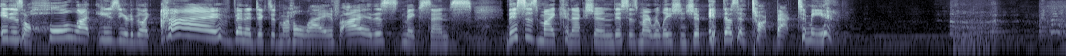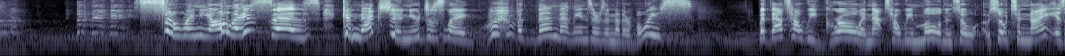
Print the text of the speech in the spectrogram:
it is a whole lot easier to be like, I've been addicted my whole life. I this makes sense. This is my connection. This is my relationship. It doesn't talk back to me. So when Yahweh says connection, you're just like, but then that means there's another voice. But that's how we grow and that's how we mold. And so so tonight is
